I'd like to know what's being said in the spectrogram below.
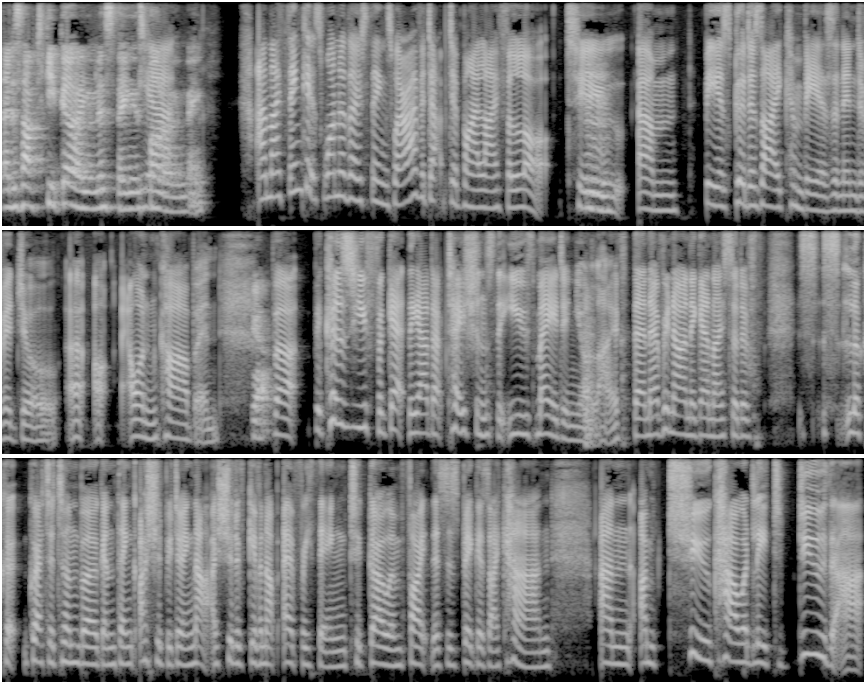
I just have to keep going, and this thing is Yeah. following me. And I think it's one of those things where I've adapted my life a lot to um, be as good as I can be as an individual uh, on carbon. Yeah. But because you forget the adaptations that you've made in your life, then every now and again I sort of s- look at Greta Thunberg and think, I should be doing that. I should have given up everything to go and fight this as big as I can. And I'm too cowardly to do that.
